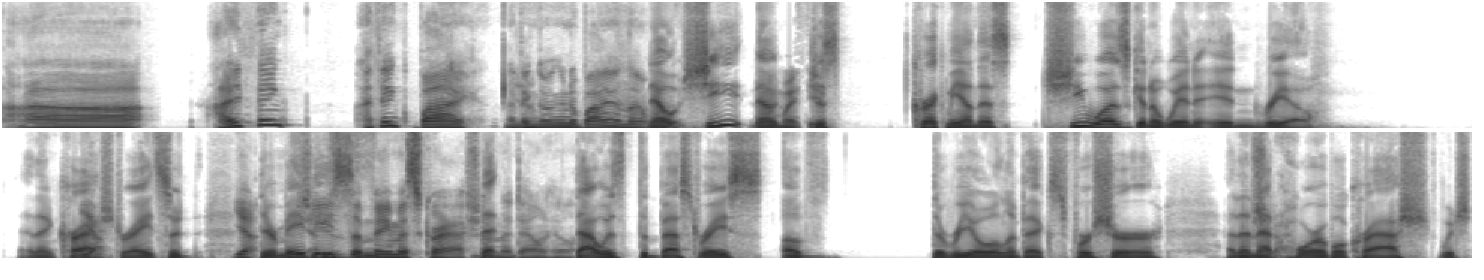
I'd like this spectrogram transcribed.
Uh, I think I think buy. I think I'm going to buy on that Now one. she now I'm you. just correct me on this. She was going to win in Rio, and then crashed. Right. So Yeah, there may be some- the famous crash that- on the downhill. that was the best race of the Rio Olympics for sure. And then For that sure. horrible crash, which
